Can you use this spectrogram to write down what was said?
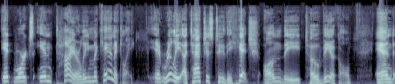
it works entirely mechanically. It really attaches to the hitch on the tow vehicle and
